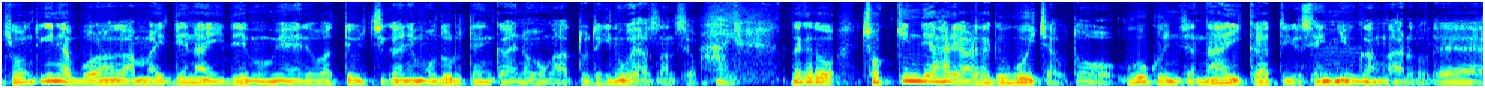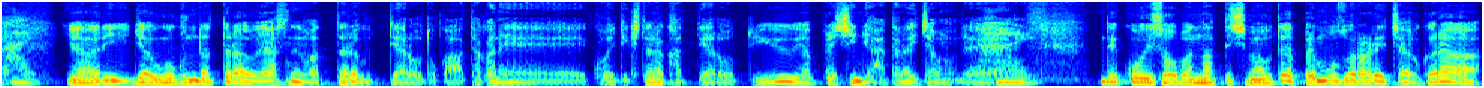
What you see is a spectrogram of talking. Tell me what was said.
基本的にはボラがあんまり出ないで、もみ合いで終わって内側に戻る展開の方が圧倒的に多いはずなんですよ。はい、だけど、直近でやはりあれだけ動いちゃうと、動くんじゃないかという先入観があるので、うんはい、やはり、じゃあ動くんだったら安値割ったら売ってやろうとか、高値超えてきたら買ってやろうという、やっぱり心理働いちゃうので、はい、で、こういう相場になってしまうと、やっぱり戻られちゃうから、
